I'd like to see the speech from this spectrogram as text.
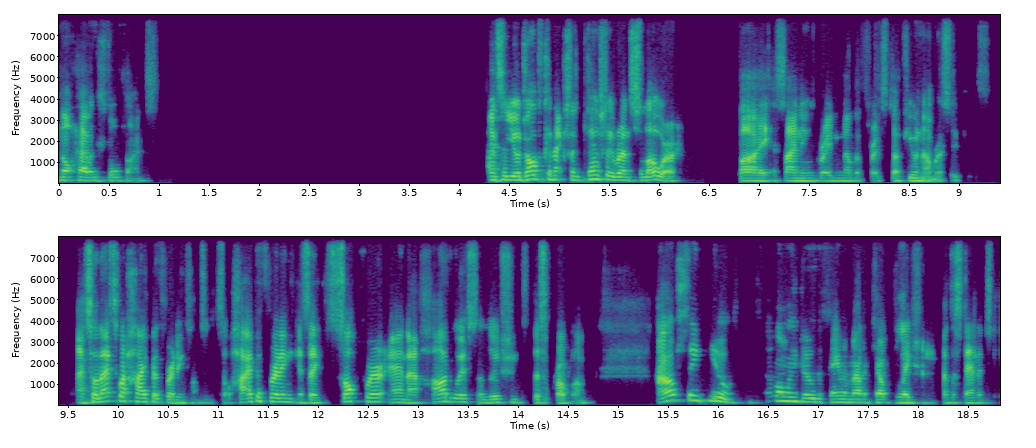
not having stall times. And so your jobs can actually potentially run slower by assigning a greater number of threads to a fewer number of CPUs. And so that's where hyperthreading comes in. So hyperthreading is a software and a hardware solution to this problem. Our CPUs still only do the same amount of calculation as the standard CPU.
